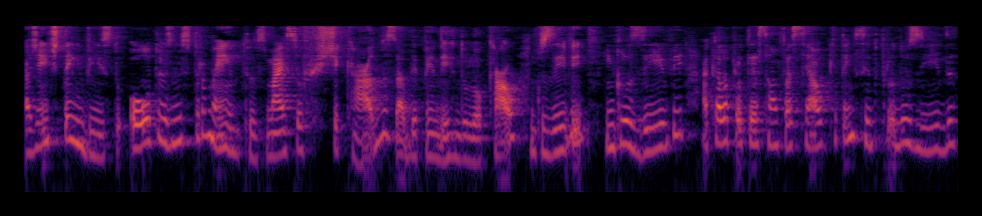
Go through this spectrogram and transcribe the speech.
A gente tem visto outros instrumentos mais sofisticados, a depender do local, inclusive, inclusive aquela proteção facial que tem sido produzida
